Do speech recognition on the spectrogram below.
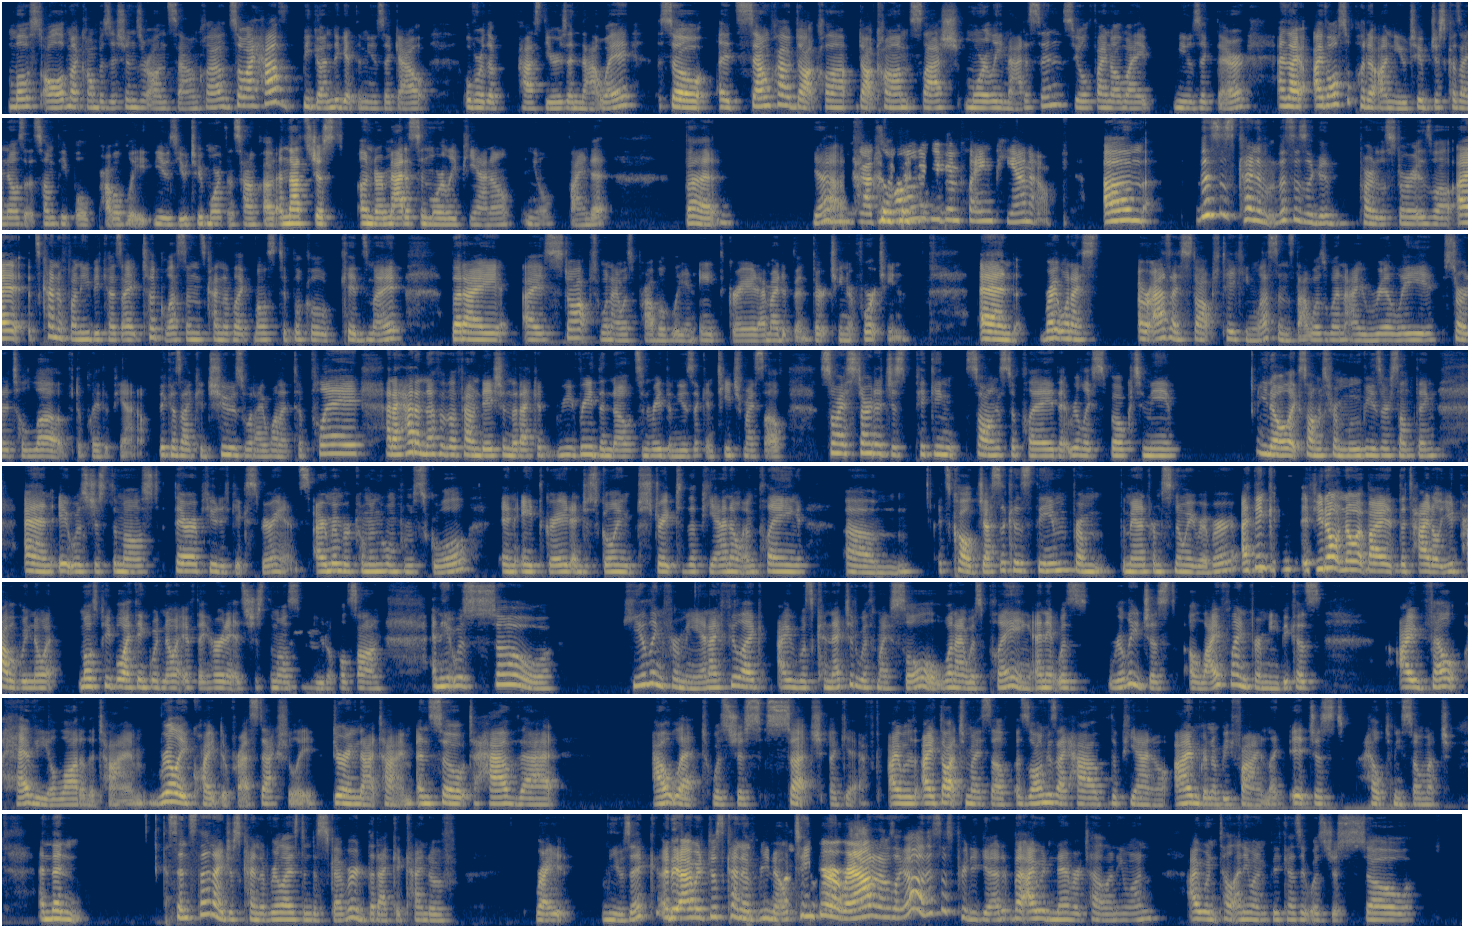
most all of my compositions are on SoundCloud. So I have begun to get the music out over the past years in that way. So it's soundcloud.com slash Morley Madison. So you'll find all my music there. And I, I've also put it on YouTube just because I know that some people probably use YouTube more than SoundCloud. And that's just under Madison Morley Piano and you'll find it. But yeah. Oh so how long have you been playing piano? Um, this is kind of this is a good part of the story as well. I it's kind of funny because I took lessons kind of like most typical kids might, but I I stopped when I was probably in 8th grade. I might have been 13 or 14. And right when I or as I stopped taking lessons, that was when I really started to love to play the piano because I could choose what I wanted to play. And I had enough of a foundation that I could reread the notes and read the music and teach myself. So I started just picking songs to play that really spoke to me you know, like songs from movies or something. And it was just the most therapeutic experience. I remember coming home from school in eighth grade and just going straight to the piano and playing um it's called Jessica's theme from the man from Snowy River. I think mm-hmm. if you don't know it by the title, you'd probably know it. Most people I think would know it if they heard it. It's just the most mm-hmm. beautiful song. And it was so healing for me and I feel like I was connected with my soul when I was playing and it was really just a lifeline for me because I felt heavy a lot of the time, really quite depressed actually during that time. And so to have that outlet was just such a gift. I was I thought to myself, as long as I have the piano, I'm going to be fine. Like it just helped me so much. And then since then I just kind of realized and discovered that I could kind of write music. And I would just kind of, you know, tinker around and I was like, oh, this is pretty good. But I would never tell anyone. I wouldn't tell anyone because it was just so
